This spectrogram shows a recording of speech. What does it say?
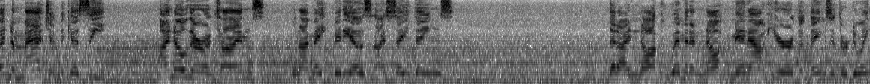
couldn't imagine because see, I know there are times when I make videos and I say things that I knock women and knock men out here, the things that they're doing.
